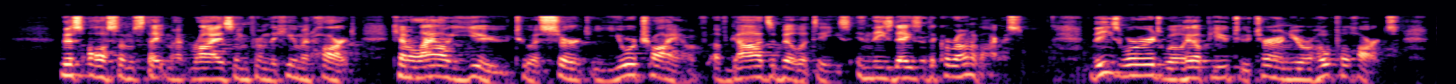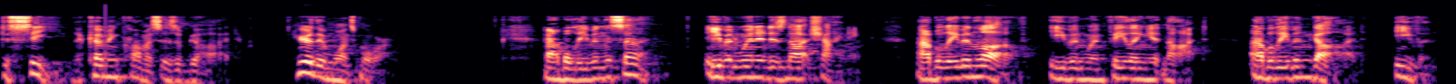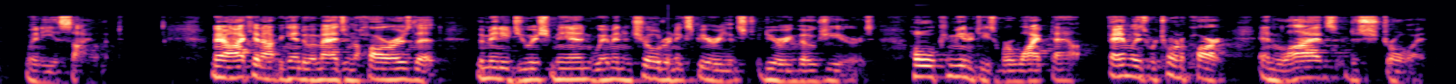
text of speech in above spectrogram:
This awesome statement rising from the human heart can allow you to assert your triumph of God's abilities in these days of the coronavirus. These words will help you to turn your hopeful hearts to see the coming promises of God. Hear them once more. I believe in the sun, even when it is not shining. I believe in love, even when feeling it not. I believe in God, even when he is silent. Now, I cannot begin to imagine the horrors that the many Jewish men, women, and children experienced during those years. Whole communities were wiped out. Families were torn apart and lives destroyed.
